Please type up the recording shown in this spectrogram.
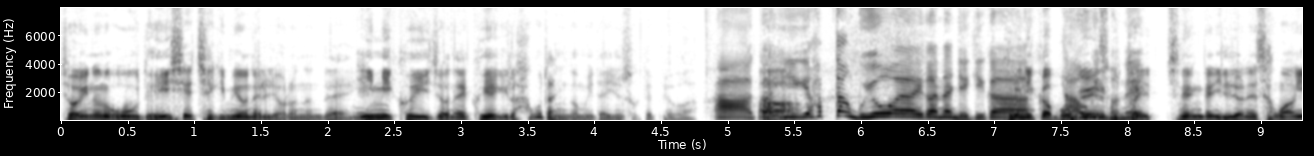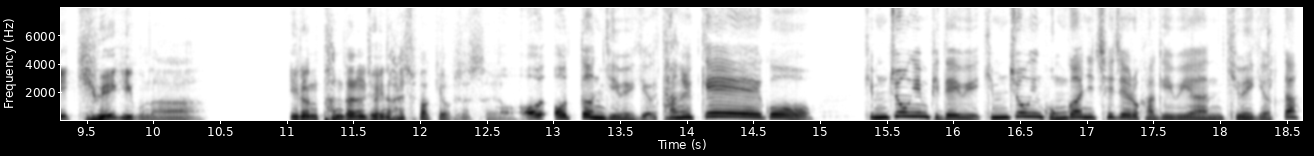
저희는 오후 4시에 책임위원회를 열었는데 네. 이미 그 이전에 그 얘기를 하고 다닌 겁니다. 윤석 대표가. 아, 그러니까 아, 이게 합당 무효화에 관한 얘기가 그러니까 목요일부터 진행된 일련의 상황이 기획이구나. 이런 판단을 저희는 할 수밖에 없었어요. 어, 어떤 기획이요? 당을 깨고 김종인 비대위, 김종인 공관위 체제로 가기 위한 기획이었다?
